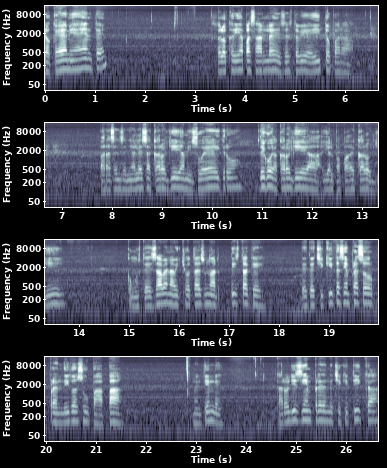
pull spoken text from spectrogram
lo que, mi gente. Solo quería pasarles este videito para para enseñarles a Carol G y a mi suegro. Digo, a Carol G y, a, y al papá de Carol G. Como ustedes saben, la bichota es una artista que desde chiquita siempre ha sorprendido a su papá. ¿Me entienden? Carol G siempre desde chiquitica,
